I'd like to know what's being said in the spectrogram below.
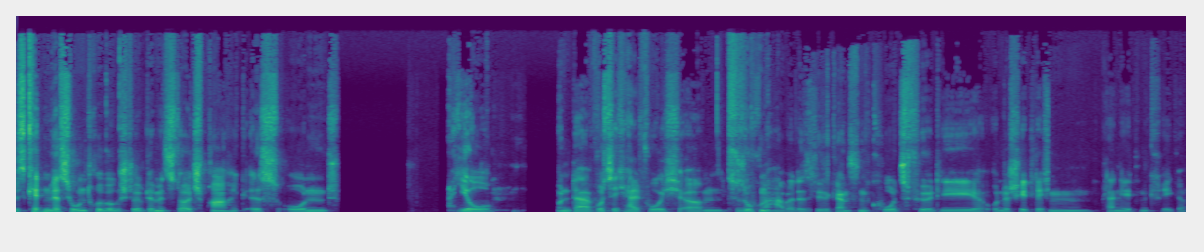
Diskettenversion drüber gestülpt, damit es deutschsprachig ist. Und jo, und da wusste ich halt, wo ich ähm, zu suchen habe, dass ich diese ganzen Codes für die unterschiedlichen Planeten kriege.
